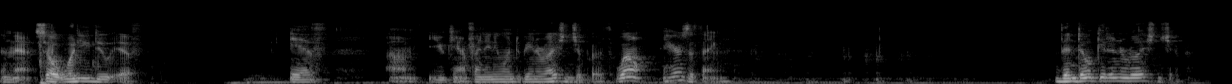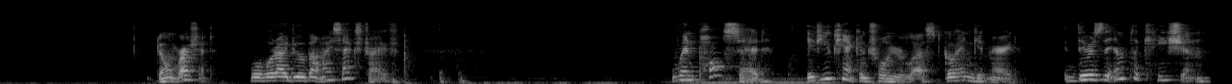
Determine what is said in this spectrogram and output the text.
and that. So, what do you do if if um, you can't find anyone to be in a relationship with? Well, here's the thing. Then don't get in a relationship. Don't rush it. Well, what do I do about my sex drive? When Paul said, if you can't control your lust, go ahead and get married, there's the implication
